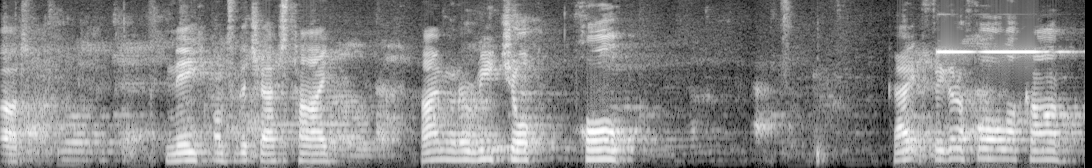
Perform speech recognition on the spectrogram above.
Hard. Knee onto the chest high. I'm going to reach up, pull. Okay, figure a four lock on.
